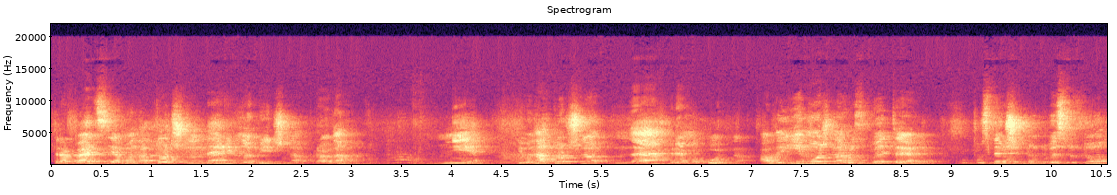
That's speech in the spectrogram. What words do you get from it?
трапеція, вона точно не рівнобічна, правда? Ні. І вона точно не прямокутна. Але її можна розбити, опустивши тут висоту,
